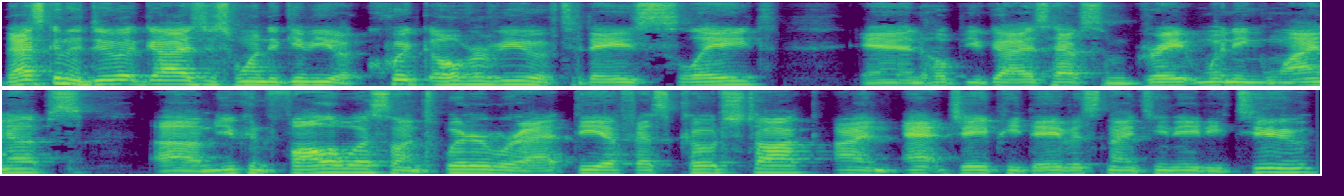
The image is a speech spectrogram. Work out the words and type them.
that's going to do it, guys. Just wanted to give you a quick overview of today's slate and hope you guys have some great winning lineups. Um, you can follow us on Twitter. We're at DFS Coach Talk. I'm at JP Davis 1982.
